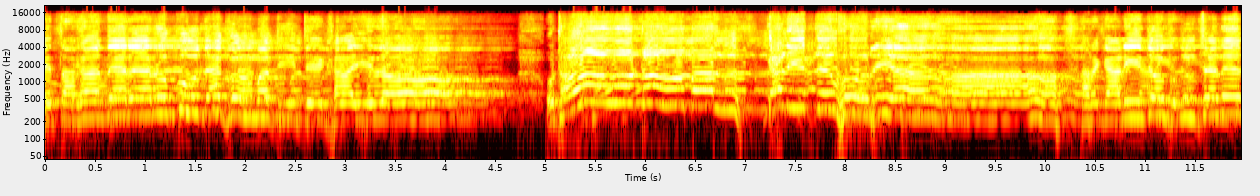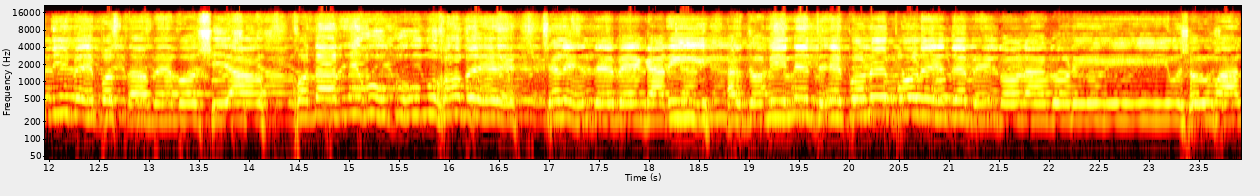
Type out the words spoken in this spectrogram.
এ তাগাদের রূপ দেখো মাটিতে খাইল। ওঠাও ওঠো মাল গাড়িতে ভরিয়া। আর গাড়ি যখন ছেড়ে দিবে, প্রস্তাবে বসিয়া খোদারি হুকুম হবে। ছেড়ে দেবে গাড়ি আর জমিনেতে পড়ে পড়ে দেবে গড়াগড়ি। মুসলমান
